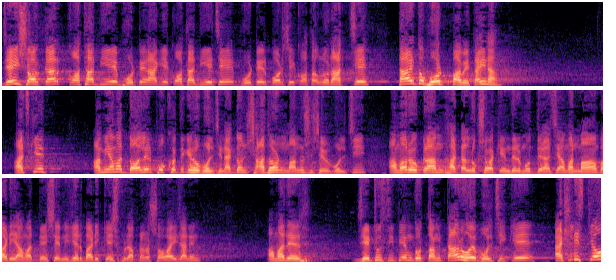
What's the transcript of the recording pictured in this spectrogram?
যেই সরকার কথা দিয়ে, ভোটের আগে কথা দিয়েছে, ভোটের পর সেই কথাগুলো রাখছে, তাই তো ভোট পাবে, তাই না? আজকে আমি আমার দলের পক্ষ থেকে বলছি না একদম সাধারণ মানুষ হিসেবে বলছি, আমারও গ্রাম ঘাটা লোকসভা কেন্দ্রের মধ্যে আছে, আমার মামা বাড়ি, আমার দেশে, নিজের বাড়ি কেশপুর, আপনারা সবাই জানেন। আমাদের জেটু সিপিএম করতো আমি তারও হয়ে বলছি কে অ্যাটলিস্ট কেউ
